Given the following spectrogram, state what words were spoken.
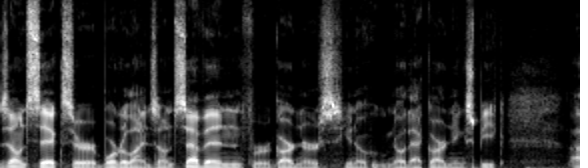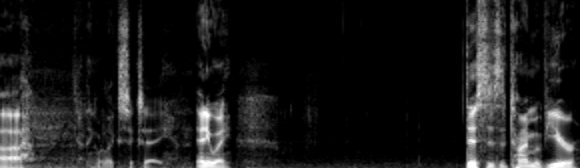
zone 6 or borderline zone 7 for gardeners, you know, who know that gardening speak. Uh, I think we're like 6A. Anyway, this is the time of year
